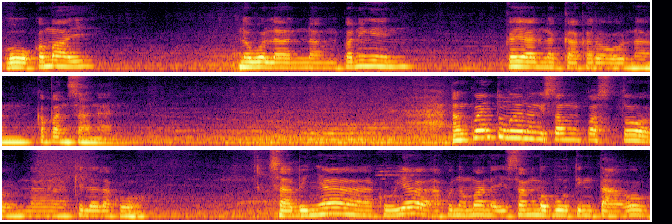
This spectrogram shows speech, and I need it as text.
o kamay nawalan ng paningin kaya nagkakaroon ng kapansanan. Ang kwento nga ng isang pastor na kilala ko sabi niya, Kuya, ako naman ay isang mabuting tao.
